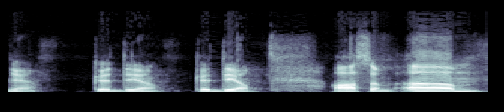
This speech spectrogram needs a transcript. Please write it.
Yeah, good deal. Good deal. Awesome. Um,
